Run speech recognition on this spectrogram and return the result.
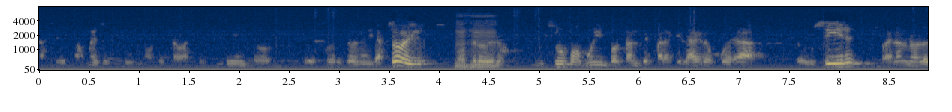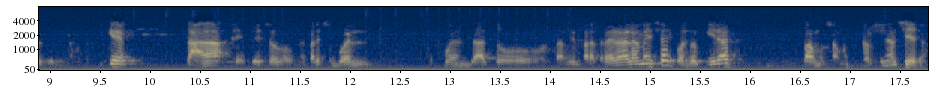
hace unos meses tuvimos desabastecimiento, eh, sobre todo en el gasoil, otro de los insumos muy importantes para que el agro pueda producir, bueno, no lo tenemos. Que, nada, este, eso me parece un buen, buen dato también para traer a la mesa y cuando quieras vamos a monitor financiero.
